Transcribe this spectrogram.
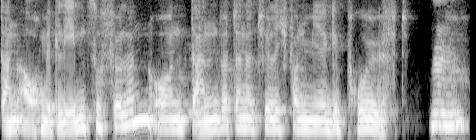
dann auch mit Leben zu füllen. Und dann wird er natürlich von mir geprüft. Mhm.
